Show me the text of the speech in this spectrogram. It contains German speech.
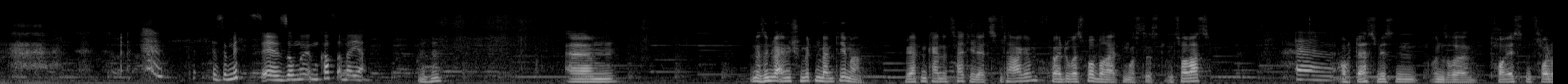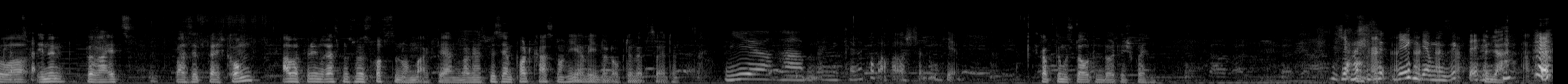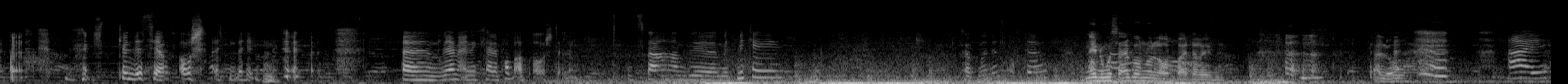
Also mit äh, Summe im Kopf, aber ja. Ähm, und da sind wir eigentlich schon mitten beim Thema. Wir hatten keine Zeit die letzten Tage, weil du was vorbereiten musstest. Und zwar was? Äh, Auch das wissen unsere treuesten FollowerInnen bereits, was jetzt gleich kommt. Aber für den Rest müssen wir es trotzdem nochmal erklären, weil wir es bisher im Podcast noch nie erwähnt und auf der Webseite. wir haben eine kleine Pop-Up-Ausstellung hier. Ich glaube, du musst laut und deutlich sprechen. Ja, weil, wegen der Musik dahinter. Ja. Ich könnte das ja auch ausschalten da hinten. ähm, wir haben eine kleine Pop-Up-Ausstellung. Und zwar haben wir mit Mickey. Hört man das auf der. Nee, du musst einfach nur laut weiterreden. Hallo. Hi!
